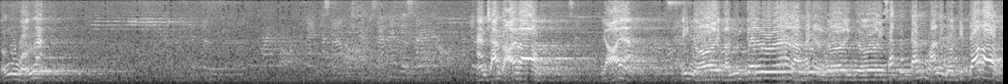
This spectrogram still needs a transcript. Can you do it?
Cõi ngũ quẩn á. Hai sáu cõi phải không? Giỏi à cái người tịnh cư á, là phải là người người sắc của cánh phải là người kiếp chó không?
